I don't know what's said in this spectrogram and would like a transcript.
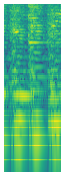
To the sea.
